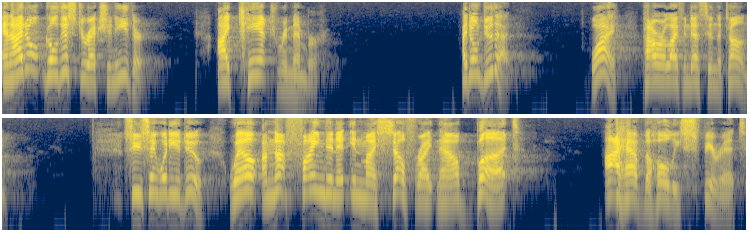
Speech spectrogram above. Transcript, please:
And I don't go this direction either. I can't remember. I don't do that. Why? Power of life and death's in the tongue. So you say, what do you do? Well, I'm not finding it in myself right now, but I have the Holy Spirit.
